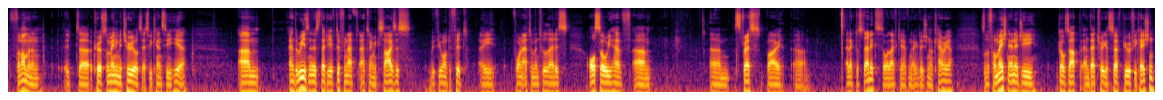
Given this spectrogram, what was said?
phenomenon. It uh, occurs for many materials as we can see here. Um, and the reason is that you have different at atomic sizes if you want to fit a foreign atom into a lattice. Also, you have um, um, stress by uh, electrostatics, so like you have an additional carrier. So the formation energy goes up and that triggers self-purification.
